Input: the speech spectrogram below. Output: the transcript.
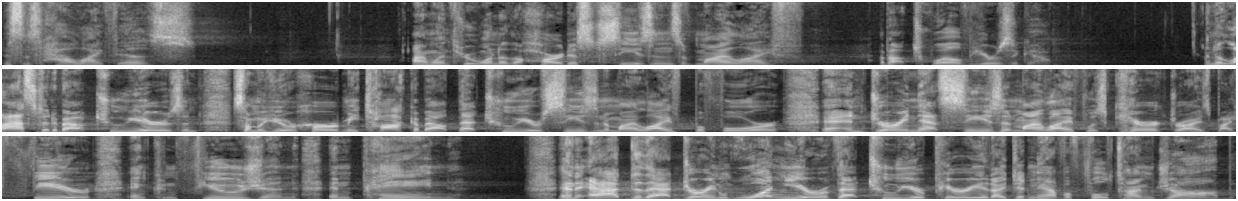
This is how life is. I went through one of the hardest seasons of my life about 12 years ago. And it lasted about two years, and some of you have heard me talk about that two year season of my life before. And during that season, my life was characterized by fear and confusion and pain. And add to that, during one year of that two year period, I didn't have a full time job.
